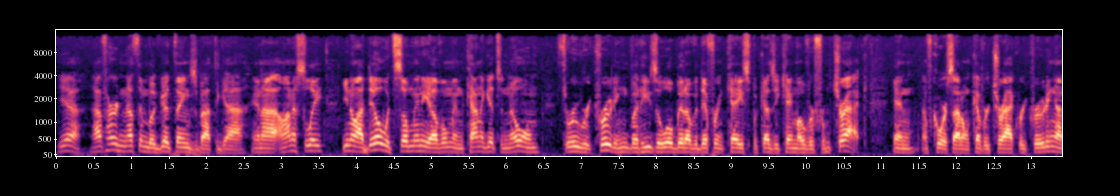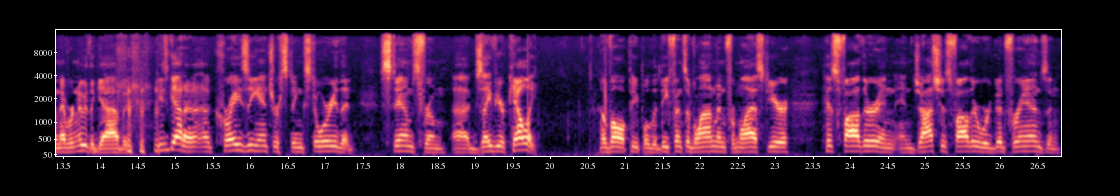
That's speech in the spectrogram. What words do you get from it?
Yeah, I've heard nothing but good things about the guy. And I honestly, you know, I deal with so many of them and kind of get to know them through recruiting, but he's a little bit of a different case because he came over from track. And of course, I don't cover track recruiting. I never knew the guy, but he's got a, a crazy, interesting story that stems from uh, Xavier Kelly, of all people, the defensive lineman from last year. His father and, and Josh's father were good friends, and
